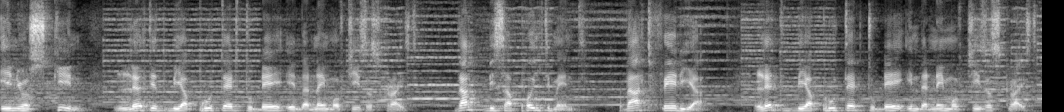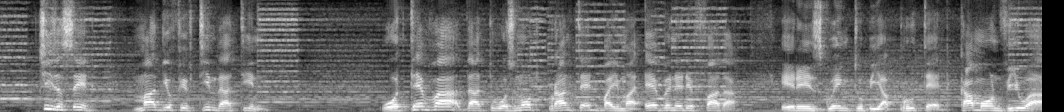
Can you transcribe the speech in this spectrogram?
in your skin, let it be uprooted today in the name of Jesus Christ. That disappointment, that failure, let it be uprooted today in the name of Jesus Christ. Jesus said, Matthew 15 13, Whatever that was not planted by my heavenly Father, it is going to be uprooted. Come on, viewer,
